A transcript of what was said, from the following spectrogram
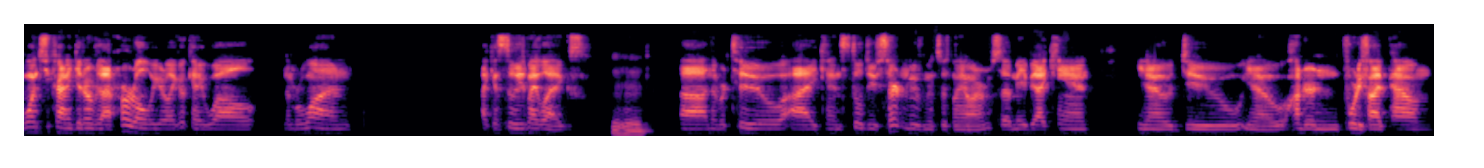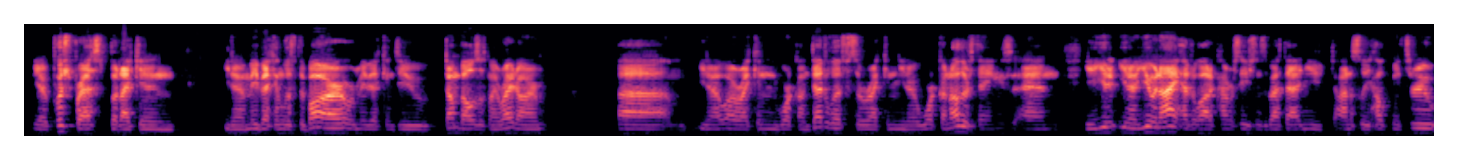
once you kind of get over that hurdle you're like okay well number one i can still use my legs hmm uh, number two, I can still do certain movements with my arms. So maybe I can't, you know, do you know 145 pound you know push press, but I can, you know, maybe I can lift the bar, or maybe I can do dumbbells with my right arm. Um, you know, or I can work on deadlifts, or I can you know work on other things. And you, you know, you and I had a lot of conversations about that, and you honestly helped me through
